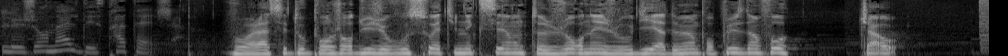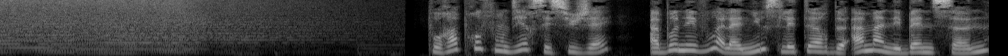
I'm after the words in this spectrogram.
Le journal des stratèges. Voilà, c'est tout pour aujourd'hui. Je vous souhaite une excellente journée. Je vous dis à demain pour plus d'infos. Ciao Pour approfondir ces sujets, abonnez-vous à la newsletter de Haman et Benson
